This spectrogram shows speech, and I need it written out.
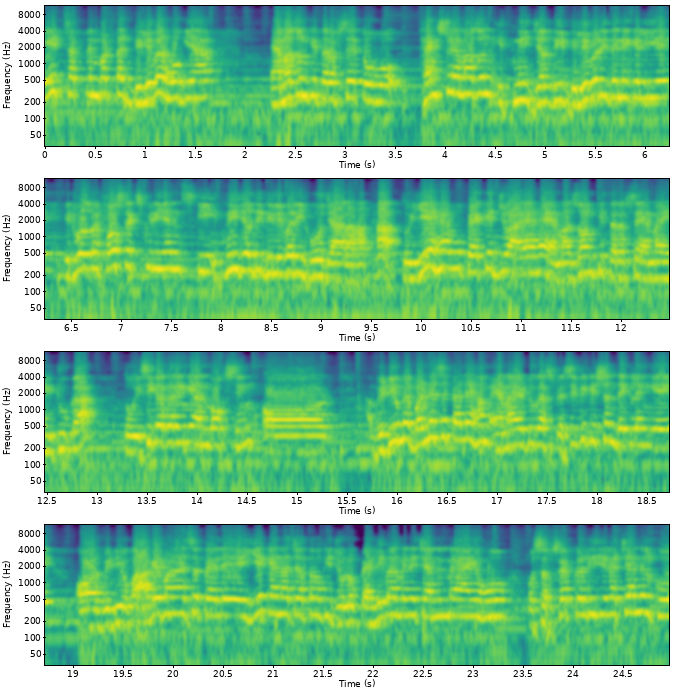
8 सितंबर तक डिलीवर हो गया Amazon की तरफ़ से। तो वो थैंक्स टू Amazon, इतनी जल्दी डिलीवरी देने के लिए it was my first experience कि इतनी जल्दी डिलीवरी हो जा रहा था। तो ये है वो पैकेज जो आया है Amazon की तरफ़ से Mi का। तो इसी का करेंगे अनबॉक्सिंग और वीडियो में बढ़ने से पहले हम एम का स्पेसिफिकेशन देख लेंगे और वीडियो को आगे बढ़ाने से पहले ये कहना चाहता हूँ कि जो लोग पहली बार मेरे चैनल में आए हो, वो सब्सक्राइब कर लीजिएगा चैनल को।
